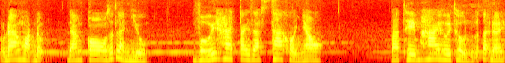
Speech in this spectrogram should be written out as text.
Nó đang hoạt động, đang co rất là nhiều. Với hai tay ra xa khỏi nhau. Và thêm hai hơi thở nữa tại đây.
